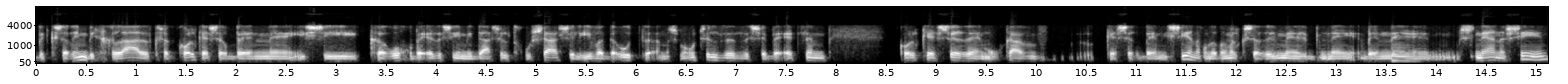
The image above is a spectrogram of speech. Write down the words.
בקשרים בכלל, כל קשר בין אה, אישי כרוך באיזושהי מידה של תחושה של אי ודאות, המשמעות של זה זה שבעצם כל קשר מורכב, קשר בין אישי, אנחנו מדברים על קשרים בני, בין שני אנשים,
